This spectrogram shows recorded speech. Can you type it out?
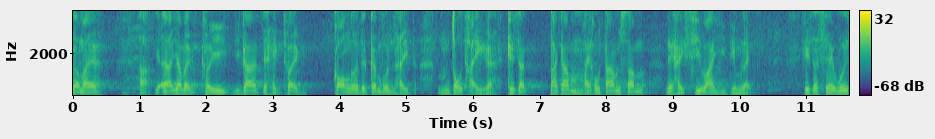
個咪嚇，誒，因為佢而家即係都係講嗰啲根本係唔到題嘅。其實大家唔係好擔心你係 CY 二點零。其實社會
